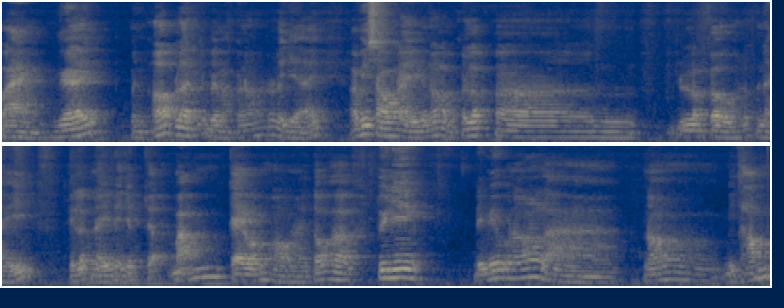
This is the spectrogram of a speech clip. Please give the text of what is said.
bàn ghế mình ốp lên cái bề mặt của nó rất là dễ. Ở phía sau này nó là một cái lớp uh, lớp cừu lớp nỉ. Thì lớp nỉ này giúp cho bám keo ống hồ này tốt hơn. Tuy nhiên điểm yếu của nó là nó bị thấm.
